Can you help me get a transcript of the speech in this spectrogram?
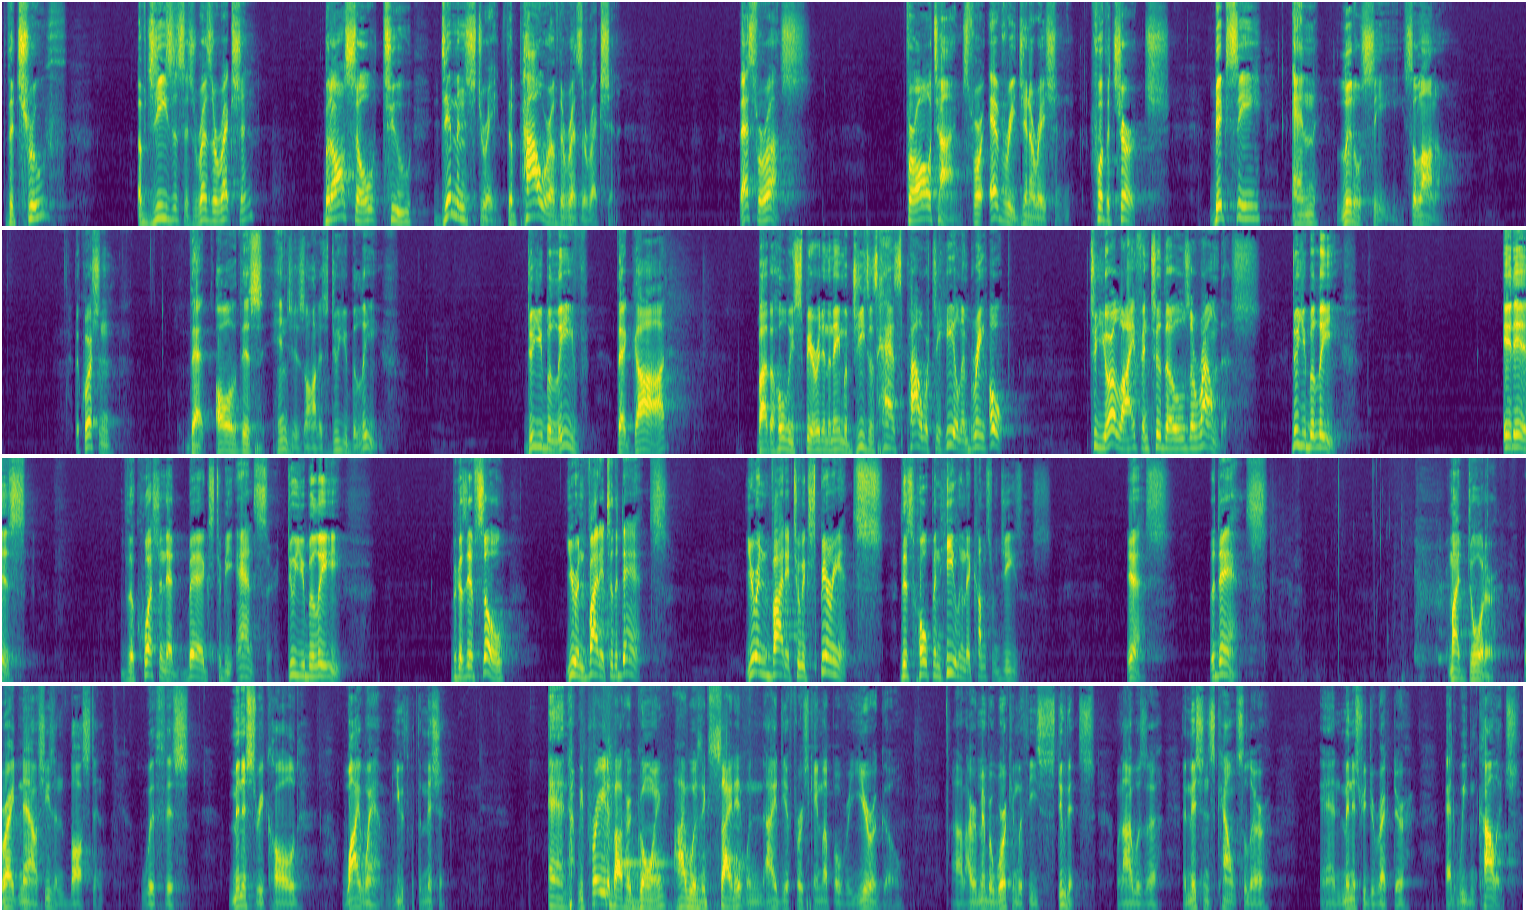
the truth of Jesus' resurrection, but also to demonstrate the power of the resurrection that's for us, for all times, for every generation, for the church, big C and little c, Solano. The question that all of this hinges on is do you believe? Do you believe that God, by the Holy Spirit, in the name of Jesus, has power to heal and bring hope? to your life and to those around us? Do you believe? It is the question that begs to be answered. Do you believe? Because if so, you're invited to the dance. You're invited to experience this hope and healing that comes from Jesus. Yes, the dance. My daughter right now, she's in Boston with this ministry called YWAM, Youth with a Mission. And we prayed about her going. I was excited when the idea first came up over a year ago. Um, I remember working with these students when I was a, admissions counselor and ministry director at Wheaton College.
